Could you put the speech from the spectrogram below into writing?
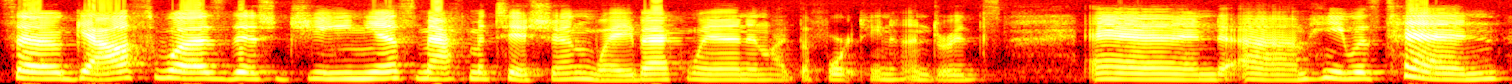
So Gauss was this genius mathematician way back when in like the 1400s. And um, he was 10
